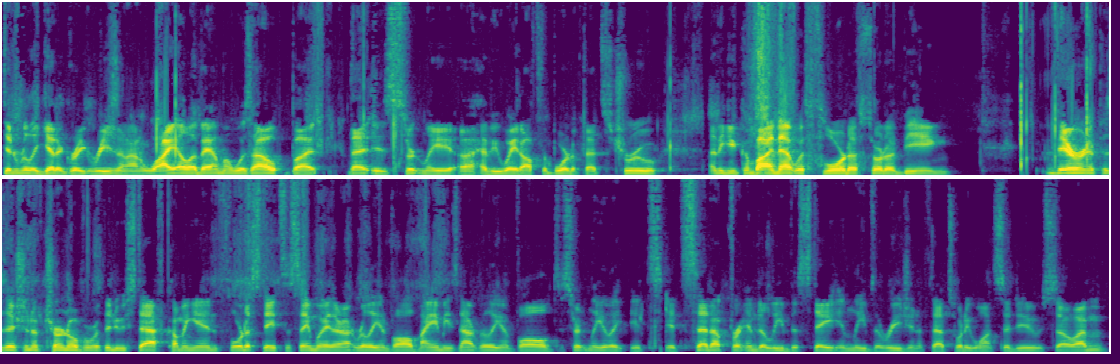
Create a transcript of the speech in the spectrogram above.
didn't really get a great reason on why Alabama was out, but that is certainly a heavy weight off the board if that's true. I think you combine that with Florida sort of being they're in a position of turnover with the new staff coming in. Florida State's the same way; they're not really involved. Miami's not really involved. Certainly, like it's it's set up for him to leave the state and leave the region if that's what he wants to do. So I'm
